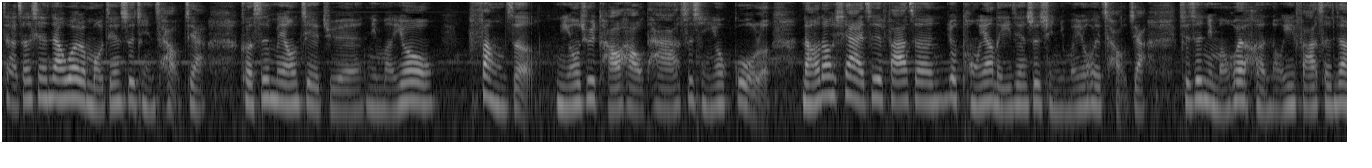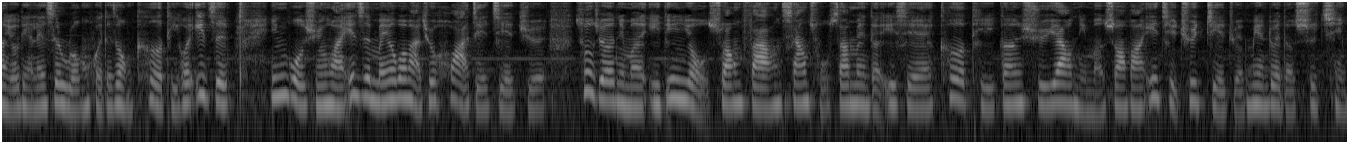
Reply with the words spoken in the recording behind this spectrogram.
假设现在为了某件事情吵架，可是没有解决，你们又放着，你又去讨好他，事情又过了，然后到下一次发生又同样的一件事情，你们又会吵架。其实你们会很容易发生这样有点类似轮回的这种课题，会一直因果循环，一直没有办法去化解解决。所以我觉得你们一定有双方相处上面的一些课题跟需要你们双方一起去解决面对的事情。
